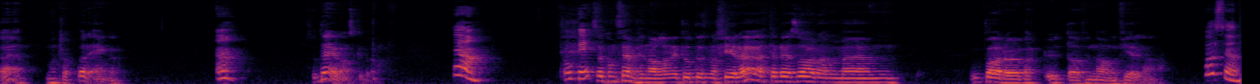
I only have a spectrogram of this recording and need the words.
Ja, ja. Man tapte bare én gang. Ah. Så det er ganske bra. Ja. OK. Så kom semifinalen i 2004. Etter det så har de um, bare vært ute av finalen fire ganger. Altså.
